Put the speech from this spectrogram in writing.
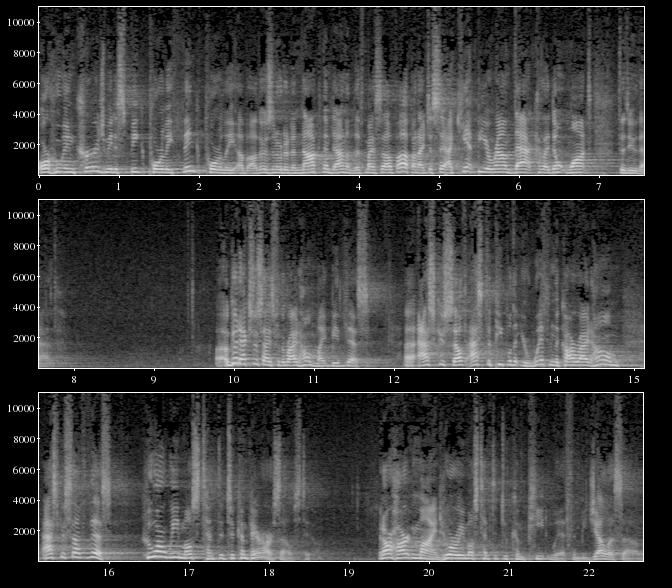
or who encourage me to speak poorly, think poorly of others in order to knock them down and lift myself up. And I just say, I can't be around that because I don't want to do that. A good exercise for the ride home might be this uh, ask yourself, ask the people that you're with in the car ride home, ask yourself this who are we most tempted to compare ourselves to? In our heart and mind, who are we most tempted to compete with and be jealous of?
